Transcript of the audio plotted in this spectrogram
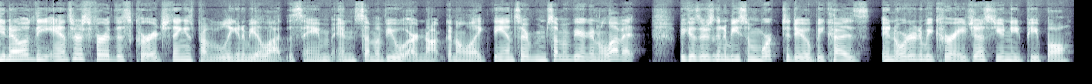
You know, the answers for this courage thing is probably going to be a lot the same. And some of you are not going to like the answer, and some of you are going to love it because there's going to be some work to do. Because in order to be courageous, you need people.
